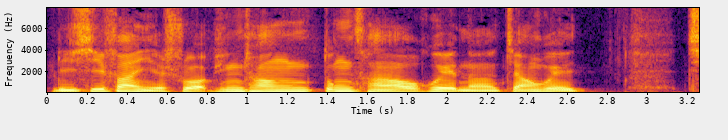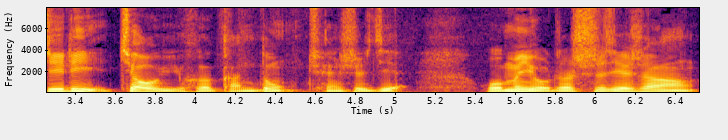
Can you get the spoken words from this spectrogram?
李希范也说，平昌冬残奥会呢将会。激励、教育和感动全世界。我们有着世界上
